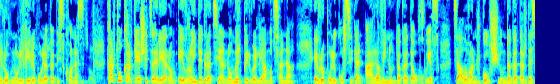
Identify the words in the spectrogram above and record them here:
ეროვნული ღირებულებების ქონას. ქართულ ქარტიაში წერია, რომ ევროინტეგრაცია ნომერ პირველი ამოცანა. ევროპული კურსიდან არავინ უნდა გადაუხვიოს. ძალოვან რგოლში უნდა გატარდეს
